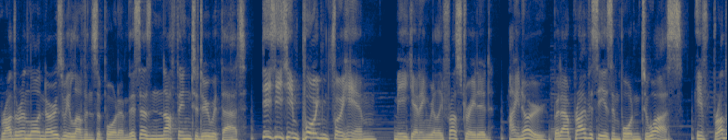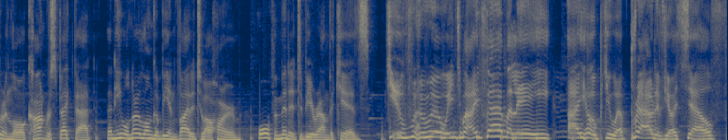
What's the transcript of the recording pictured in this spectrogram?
Brother-in-law knows we love and support him. This has nothing to do with that. This is important for him. Me getting really frustrated. I know, but our privacy is important to us. If brother-in-law can't respect that, then he will no longer be invited to our home or permitted to be around the kids. You've ruined my family! I hope you are proud of yourself.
